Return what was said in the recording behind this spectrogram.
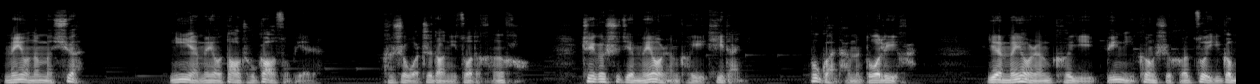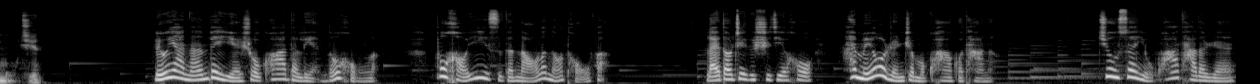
没有那么炫，你也没有到处告诉别人。可是我知道你做的很好，这个世界没有人可以替代你，不管他们多厉害，也没有人可以比你更适合做一个母亲。刘亚楠被野兽夸得脸都红了，不好意思地挠了挠头发。来到这个世界后，还没有人这么夸过他呢。就算有夸他的人，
